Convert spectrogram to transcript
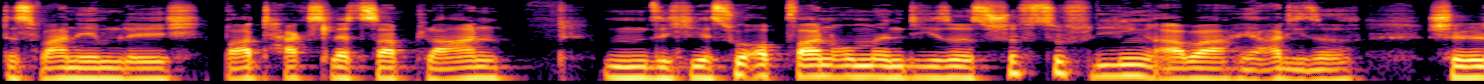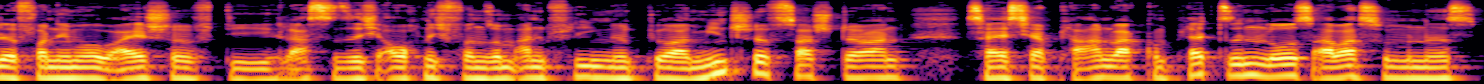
Das war nämlich Bartaks letzter Plan sich hier zu opfern, um in dieses Schiff zu fliegen. Aber ja, diese Schilde von dem OY-Schiff, die lassen sich auch nicht von so einem anfliegenden Pyramidenschiff zerstören. Das heißt, der Plan war komplett sinnlos, aber zumindest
